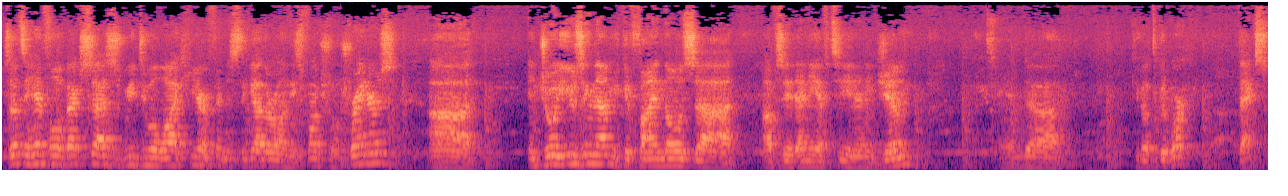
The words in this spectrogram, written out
So that's a handful of exercises we do a lot here at Fitness Together on these functional trainers. Uh, enjoy using them. You can find those uh, obviously at NEFT in any gym. And uh, keep up the good work. Thanks.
